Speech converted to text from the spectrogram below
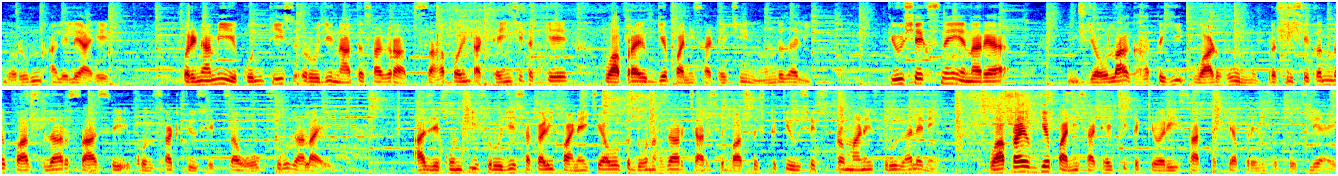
भरून आलेले आहेत. परिणामी एकोणतीस रोजी नाथसागरात सहा पॉईंट अठ्ठ्याऐंशी टक्के वापरायोग्य पाणीसाठ्याची नोंद झाली. क्यूशेक्सने येणाऱ्या जवलाघातही वाढ होऊन प्रतिसेकंद पाच हजार सहाशे एकोणसाठ क्युसेकचा ओघ सुरू झाला आहे. आज एकोणतीस रोजी सकाळी पाण्याची आवक दोन हजार चारशे बासष्ट क्युसेक्सप्रमाणे सुरू झाल्याने वापरायोग्य पाणीसाठ्याची टक्केवारी सात टक्क्यापर्यंत पोहोचली आहे.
